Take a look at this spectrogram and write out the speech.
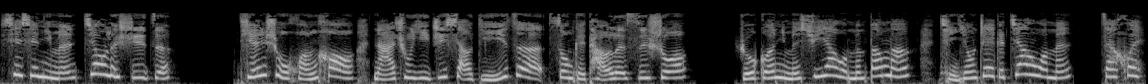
谢谢你们救了狮子。”田鼠皇后拿出一只小笛子送给陶乐斯，说。如果你们需要我们帮忙，请用这个叫我们。再会。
